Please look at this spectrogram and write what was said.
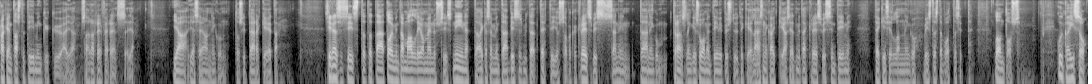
rakentaa sitä tiimin kykyä ja saada referenssejä. Ja, ja se on niin kuin tosi tärkeää. Sinänsä siis tota, tämä toimintamalli on mennyt siis niin, että aikaisemmin tämä business, mitä tehtiin jossain vaikka Great niin tämä niin kuin Translinkin Suomen tiimi pystyy tekemään lähes ne kaikki asiat, mitä Great tiimi teki silloin niin kuin 15 vuotta sitten Lontoossa. Kuinka iso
